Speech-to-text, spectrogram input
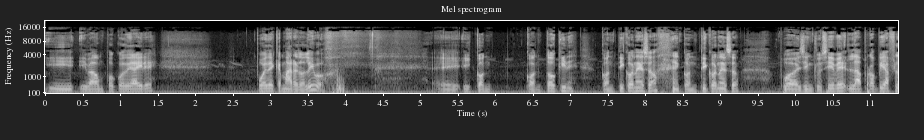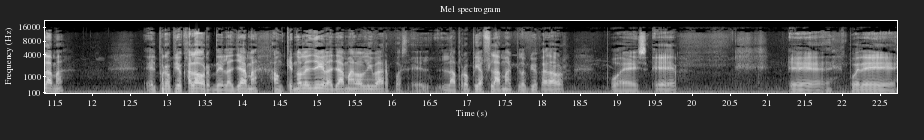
y, y va un poco de aire, puede quemar el olivo. Eh, y con, con, toqui, con ti con eso, con ti con eso, pues inclusive la propia flama, el propio calor de la llama, aunque no le llegue la llama al olivar, pues el, la propia flama, el propio calor, pues eh, eh, puede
